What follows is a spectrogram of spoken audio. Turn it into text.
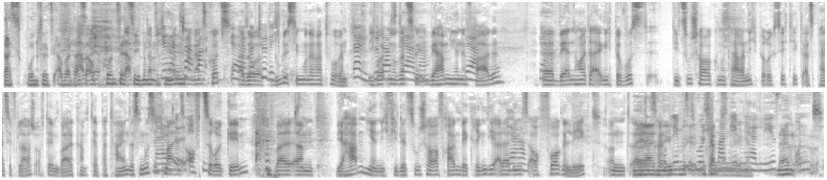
Das grundsätzlich, aber das Aber, auch grundsätzlich darf, nochmal. darf ich Ja, klar, ganz kurz? ja, also natürlich. du bist die Moderatorin. Nein, ich du wollte darfst nur ganz, gerne. wir haben hier eine Ja. Frage. Ja. Äh, werden heute eigentlich bewusst die Zuschauerkommentare nicht berücksichtigt als Persiflage auf den Wahlkampf der Parteien? Das muss ich Nein, mal so ins Off zurückgeben, weil ähm, wir haben hier nicht viele Zuschauerfragen. Wir kriegen die allerdings Ja. auch vorgelegt. Und, äh, Naja, Das die- Problem ist, ich ich muss hab's- immer nebenher lesen Nein, und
